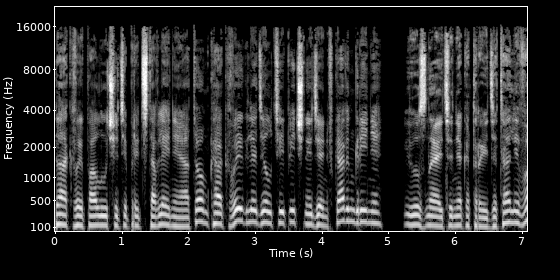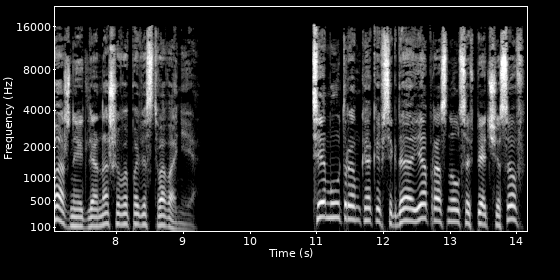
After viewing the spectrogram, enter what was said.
Так вы получите представление о том, как выглядел типичный день в Кавенгрине и узнаете некоторые детали, важные для нашего повествования. Тем утром, как и всегда, я проснулся в пять часов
